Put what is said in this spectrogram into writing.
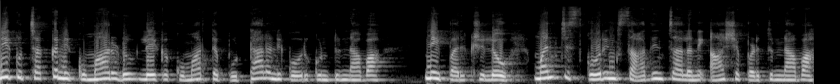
నీకు చక్కని కుమారుడు లేక కుమార్తె పుట్టాలని కోరుకుంటున్నావా. నీ పరీక్షలో మంచి స్కోరింగ్ సాధించాలని ఆశపడుతున్నావా.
